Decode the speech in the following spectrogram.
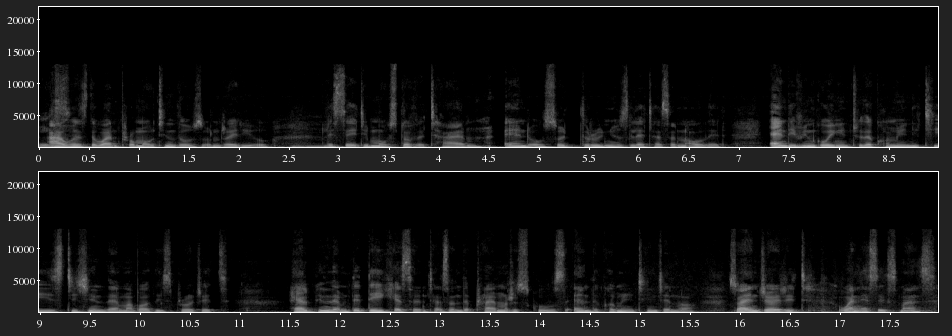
Yes. I was the one promoting those on radio, mm. let's say most of the time, and also through newsletters and all that, and even going into the communities, teaching them about these projects, helping them, the daycare centers and the primary schools and the community in general. So I enjoyed it. One year, six months.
